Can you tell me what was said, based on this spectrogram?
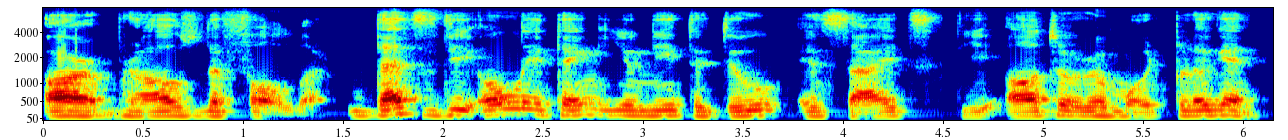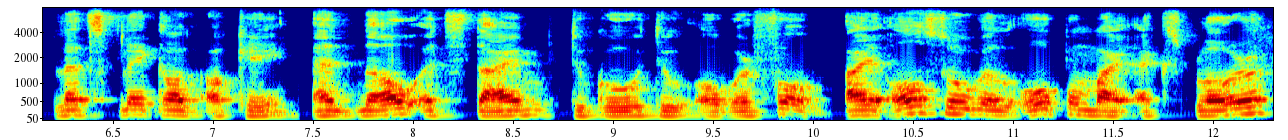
or browse the folder. That's the only thing you need to do inside the auto remote plugin. Let's click on OK and now it's time to go to our phone. I also will open my Explorer.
